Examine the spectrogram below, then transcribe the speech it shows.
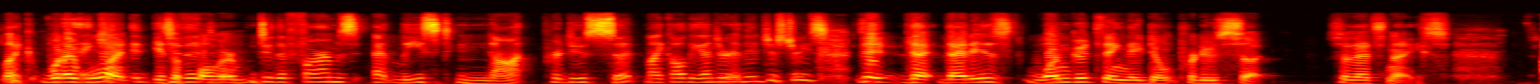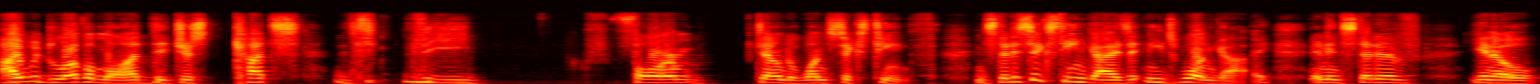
Like what I uh, want uh, is do a the, farm Do the farms at least not produce soot like all the other industries? that that that is one good thing they don't produce soot. So that's nice. I would love a mod that just cuts th the farm down to 1 16th. Instead of 16 guys, it needs one guy. And instead of, you know,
